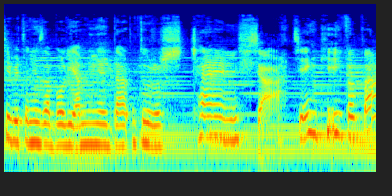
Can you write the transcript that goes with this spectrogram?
Ciebie to nie zaboli, a mnie da dużo szczęścia. Dzięki, pa pa!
